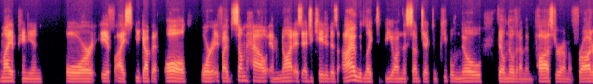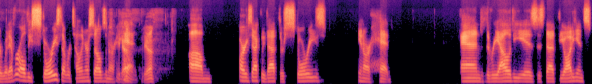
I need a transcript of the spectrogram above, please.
my opinion or if I speak up at all, or if I somehow am not as educated as I would like to be on the subject, and people know they'll know that I'm an imposter, I'm a fraud, or whatever. All these stories that we're telling ourselves in our yeah, head, yeah, um, are exactly that. They're stories in our head, and the reality is is that the audience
